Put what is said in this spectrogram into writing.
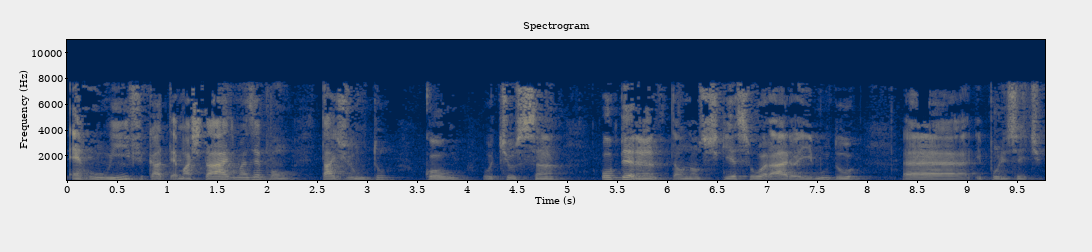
É ruim ficar até mais tarde, mas é bom estar junto com o tio Sam operando. Então, não se esqueça, o horário aí mudou é, e por isso a gente,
